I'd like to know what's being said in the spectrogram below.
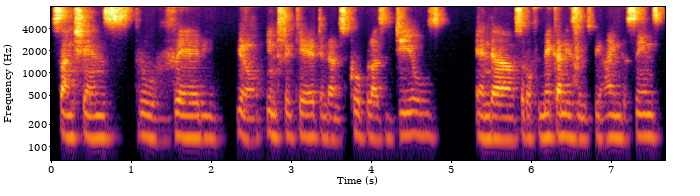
sanctions through very, you know, intricate and unscrupulous deals and uh, sort of mechanisms behind the scenes,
